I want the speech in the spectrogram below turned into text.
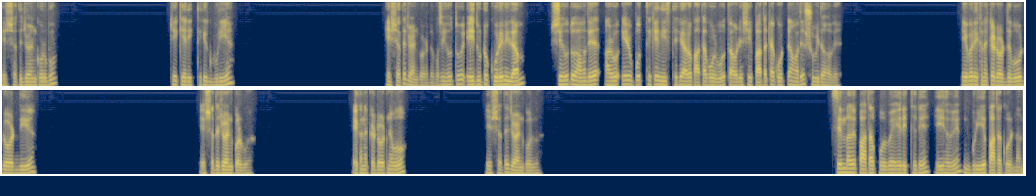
এর সাথে জয়েন করব। ঠিক এদিক থেকে ঘুরিয়ে এর সাথে জয়েন করে দেবো। যেহেতু এই দুটো করে নিলাম, সেহেতু আমাদের আরও এর উপর থেকে নিচ থেকে আরও পাতা করব তাহলে সেই পাতাটা করতে আমাদের সুবিধা হবে। এবার এখানে একটা ডট দেবো ডট দিয়ে এর সাথে জয়েন করব। এখানে একটা ডট নেব, এর সাথে জয়েন করব। সেমভাবে পাতা করবে এদিক থেকে, এইভাবে ঘুরিয়ে পাতা করলাম।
